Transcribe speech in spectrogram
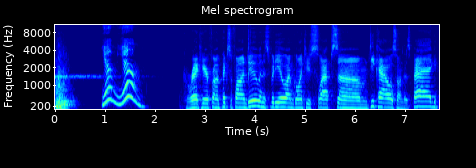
Yum, yum! Greg here from Pixel Fondue. In this video, I'm going to slap some decals on this bag,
